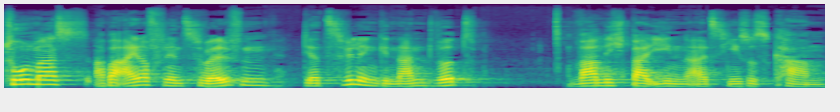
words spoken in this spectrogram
Thomas, aber einer von den Zwölfen, der Zwilling genannt wird, war nicht bei ihnen, als Jesus kam.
